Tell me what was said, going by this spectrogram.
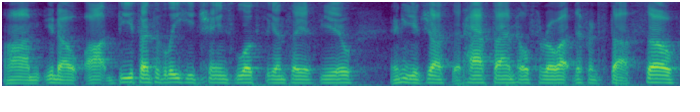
Um, you know, uh, defensively, he changed looks against ASU and he adjusts at halftime. He'll throw out different stuff. So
